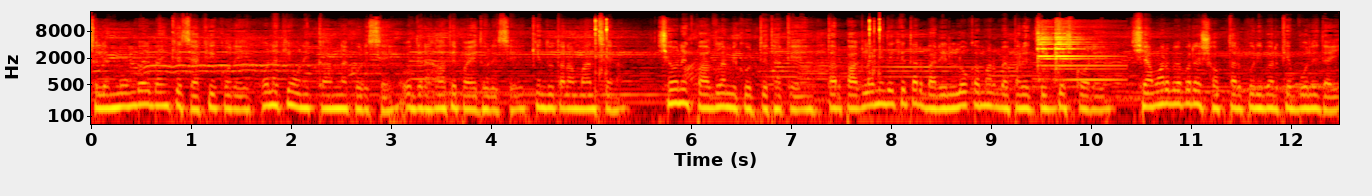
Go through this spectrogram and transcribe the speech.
ছেলে মুম্বাই ব্যাংকে চাকরি করে, ও নাকি অনেক কান্না করেছে, ওদের হাতে পায়ে ধরেছে, কিন্তু তারা মানছে না। সে অনেক পাগলামি করতে থাকে। তার পাগলামি দেখে তার বাড়ির লোক আমার ব্যাপারে জিজ্ঞেস করে। সে আমার ব্যাপারে সব তার পরিবারকে বলে দেয়।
